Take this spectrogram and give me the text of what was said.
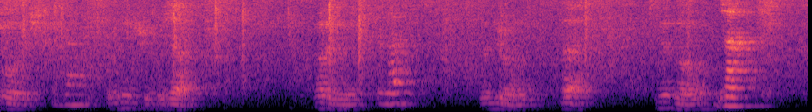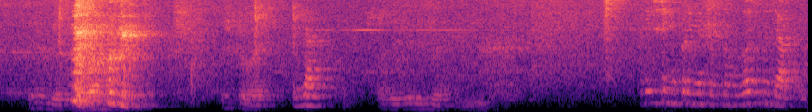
Володич. За. Корнійчук. За. Маріна. За. Федіонов. За. Смірнова. За. Рудницький. Тишковець. За. Шахов Юрій. Рішення прийнято одноголосно. Дякую.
